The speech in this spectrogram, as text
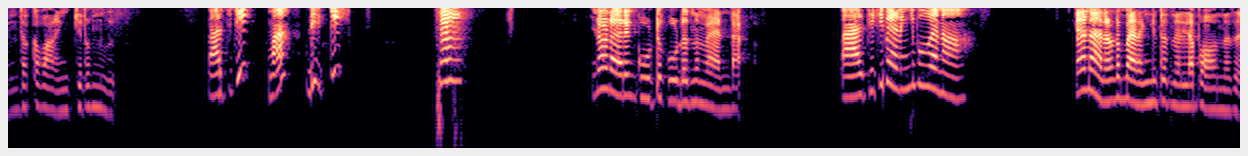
എന്തൊക്കെ വാങ്ങിക്കണമെന്നത് എന്നോട് ആരും കൂട്ടുകൂടൊന്നും വേണ്ട. ഞാൻ ആരോടും പറഞ്ഞിട്ടൊന്നല്ല പോകുന്നത്.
